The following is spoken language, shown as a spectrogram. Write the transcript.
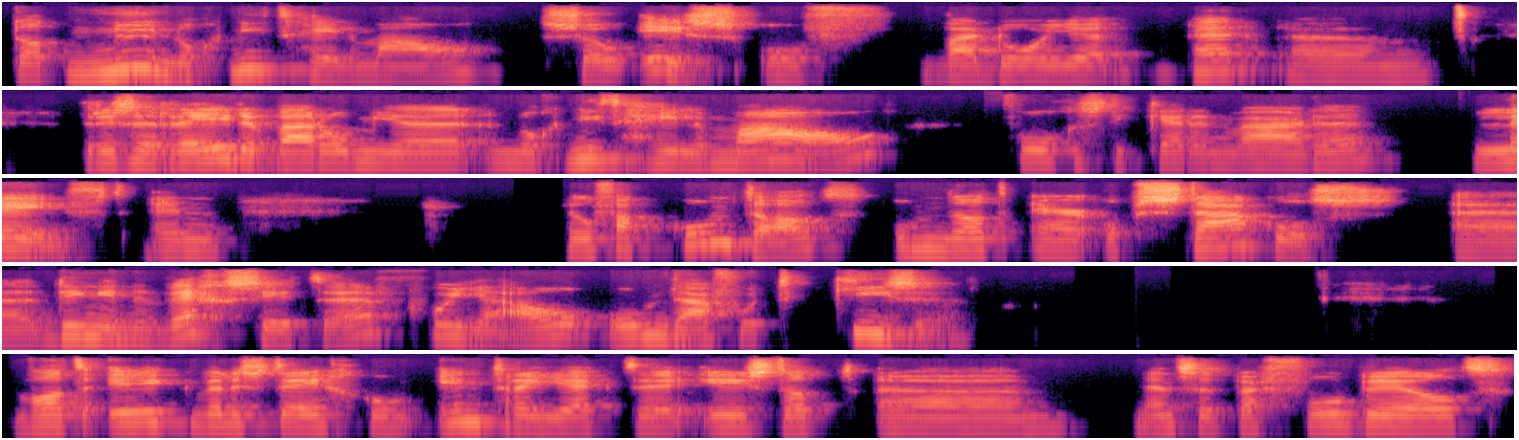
dat nu nog niet helemaal zo is. Of waardoor je hè, um, er is een reden waarom je nog niet helemaal volgens die kernwaarden leeft. En heel vaak komt dat omdat er obstakels, uh, dingen in de weg zitten voor jou om daarvoor te kiezen. Wat ik wel eens tegenkom in trajecten is dat uh, mensen het bijvoorbeeld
